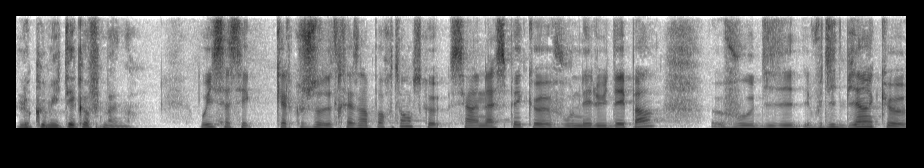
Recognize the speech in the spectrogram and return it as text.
le comité Kaufmann. Oui, ça c'est quelque chose de très important parce que c'est un aspect que vous n'éludez pas. Vous dites, vous dites bien que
